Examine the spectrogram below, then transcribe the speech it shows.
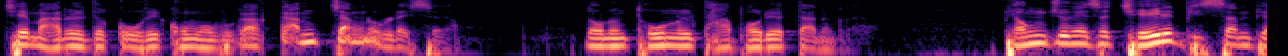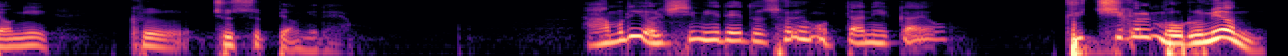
제 말을 듣고 우리 고모부가 깜짝 놀랐어요. 너는 돈을 다 버렸다는 거예요. 병 중에서 제일 비싼 병이 그 주스병이래요. 아무리 열심히 일해도 소용없다니까요. 규칙을 모르면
